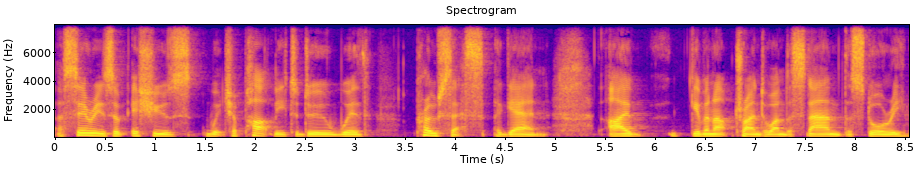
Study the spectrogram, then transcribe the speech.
a series of issues which are partly to do with process again. I've given up trying to understand the story,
